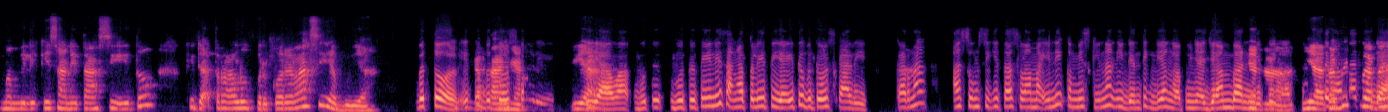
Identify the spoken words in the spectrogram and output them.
memiliki sanitasi itu tidak terlalu berkorelasi ya Bu ya. Betul, itu betul sekali. Iya, ya, Bu Tuti ini sangat teliti ya, itu betul sekali. Karena asumsi kita selama ini kemiskinan identik dia nggak punya jamban ya, gitu ya. Iya, tapi kalau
